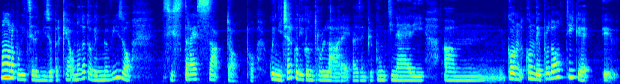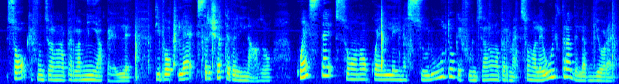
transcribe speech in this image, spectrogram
ma non la pulizia del viso perché ho notato che il mio viso si stressa troppo quindi cerco di controllare ad esempio punti neri um, con, con, dei prodotti che eh, so che funzionano per la mia pelle tipo le striscette per il naso. Queste sono quelle in assoluto che funzionano per me sono le ultra della Biore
